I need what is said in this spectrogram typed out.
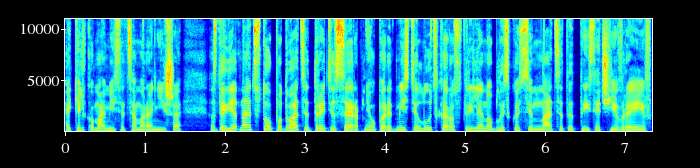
а кількома місяцями раніше. З 19 по 23 серпня у передмісті Луцька розстріляно близько 17 тисяч євреїв.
